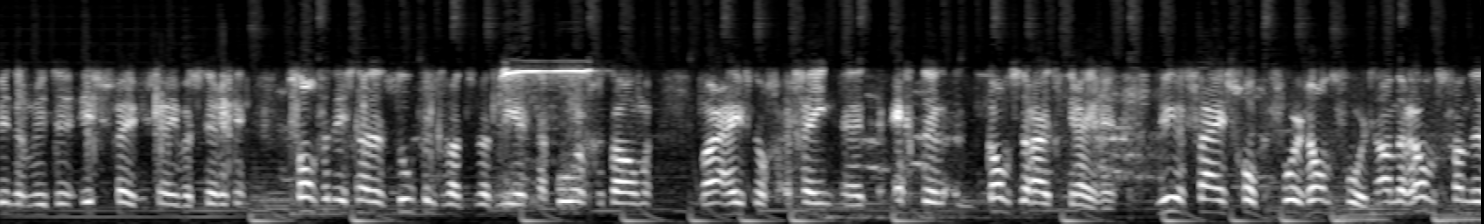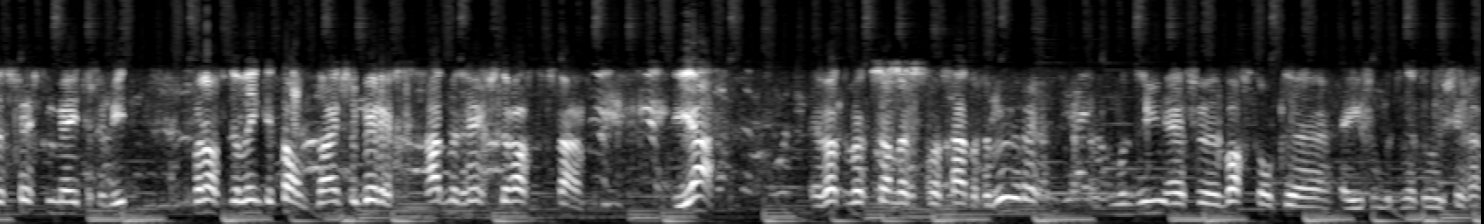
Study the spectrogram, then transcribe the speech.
20 minuten is VVC wat sterker. Zandvoort is naar het doelpunt wat, wat meer naar voren gekomen. Maar heeft nog geen eh, echte kans eruit gekregen. Nu een vrije schop voor Zandvoort aan de rand van het 16 meter gebied. Vanaf de linkerkant, Berg gaat met rechts erachter staan. Ja, wat, wat, gaat er gebeuren? We moeten nu even wachten op de... Even moet ik natuurlijk zeggen.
